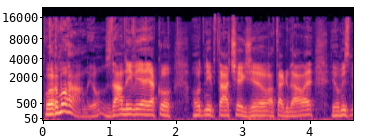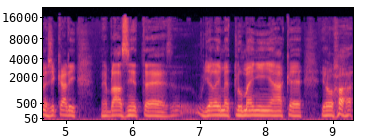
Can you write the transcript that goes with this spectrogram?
kormorán, jo? zdánlivě jako hodný ptáček, že jo, a tak dále. Jo, my jsme říkali, neblázněte, udělejme tlumení nějaké, jo, a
